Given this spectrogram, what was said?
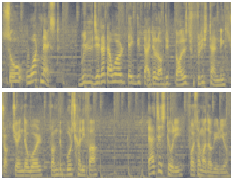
So what next? Will Jeddah Tower take the title of the tallest freestanding structure in the world from the Burj Khalifa? That's the story for some other video.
